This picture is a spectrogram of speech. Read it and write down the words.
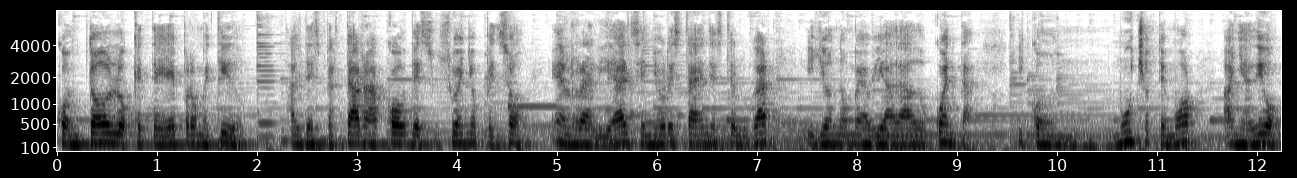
con todo lo que te he prometido. Al despertar Jacob de su sueño pensó, en realidad el Señor está en este lugar y yo no me había dado cuenta. Y con mucho temor añadió,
